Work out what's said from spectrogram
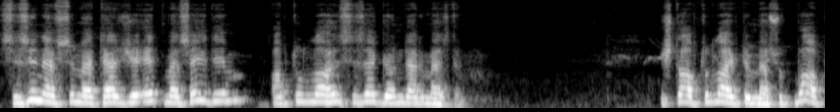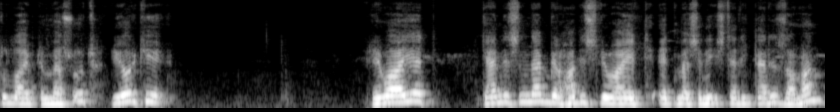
sizi nefsime tercih etmeseydim Abdullah'ı size göndermezdim. İşte Abdullah İbni Mesud, bu Abdullah İbni Mesud diyor ki rivayet kendisinden bir hadis rivayet etmesini istedikleri zaman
